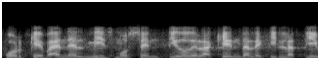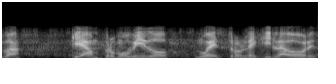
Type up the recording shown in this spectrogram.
porque va en el mismo sentido de la agenda legislativa que han promovido nuestros legisladores,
